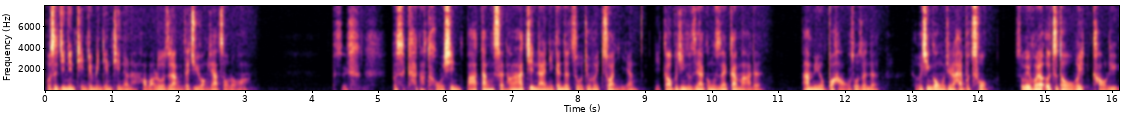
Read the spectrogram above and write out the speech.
不是今天停就明天停了啦，好吧？如果这两个再继续往下走的话，不是 不是看到投信把它当神，好像他进来你跟着做就会赚一样，你搞不清楚这家公司在干嘛的。他没有不好，我说真的，核心供我觉得还不错，说明回到二字头我会考虑，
